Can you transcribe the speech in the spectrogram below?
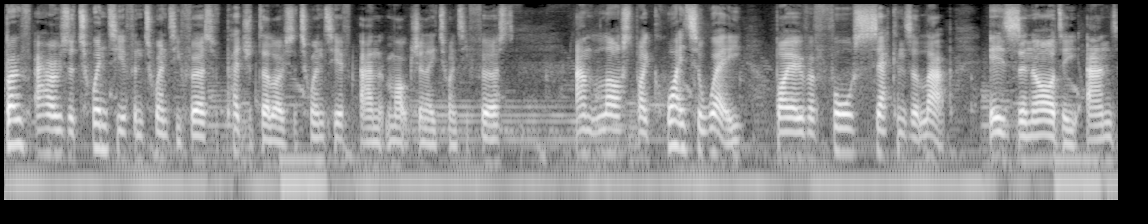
both arrows are 20th and 21st, with Pedro De Rosa 20th and Marc Gené 21st. And last by quite a way, by over 4 seconds a lap, is Zanardi. And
